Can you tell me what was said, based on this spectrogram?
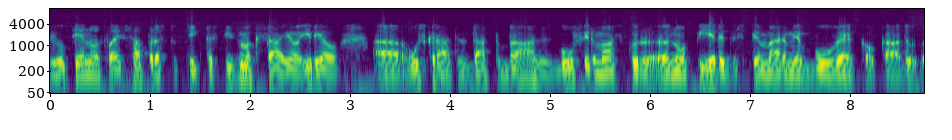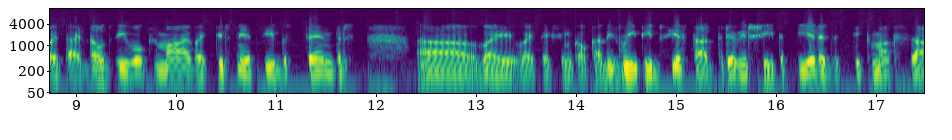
vilcienos, lai saprastu, cik tas izmaksā, jo ir jau uh, uzkrātas datu bāzes būvfirmās, kur uh, no pieredzes, piemēram, ja būvē kaut kādu, vai tā ir daudz dzīvokļu māja vai tirsniecības centrs, Uh, vai, vai teiksim, kaut kāda izglītības iestāde, tur jau ir šī pieredze, cik maksā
